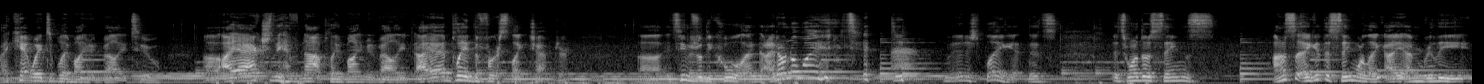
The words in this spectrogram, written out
I can't wait to play Monument Valley too. Uh, I actually have not played Monument Valley. I, I played the first, like, chapter. Uh, it seems really cool, and I don't know why I didn't finish playing it. It's it's one of those things. Honestly, I get this thing where like I I'm really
